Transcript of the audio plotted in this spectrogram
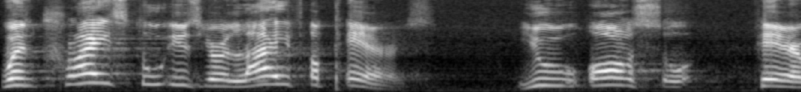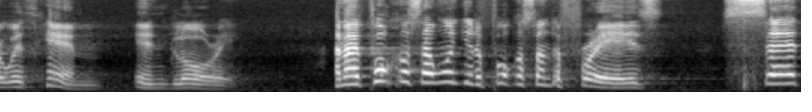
When Christ, who is your life, appears, you also appear with him in glory. And I focus, I want you to focus on the phrase, set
